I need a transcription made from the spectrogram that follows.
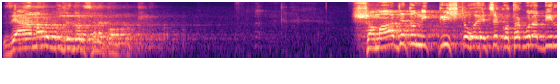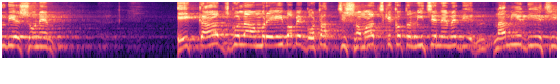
যে আমার বুঝে ধরছে না কমপক্ষে। সমাজে তো নিকৃষ্ট হয়েছে কথাগুলো দিল দিয়ে শোনেন। এই কাজগুলো আমরা এইভাবে গোটাচ্ছি, সমাজকে কত নিচে নেমে দিয়ে নামিয়ে দিয়েছি।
